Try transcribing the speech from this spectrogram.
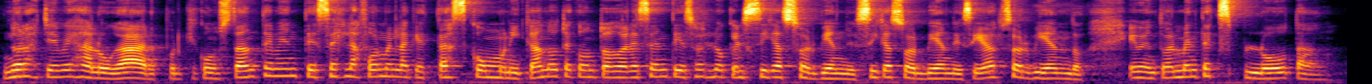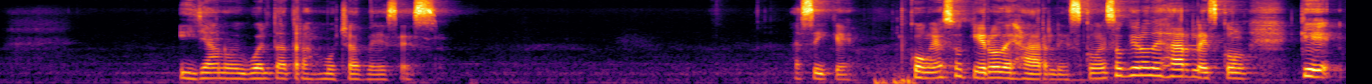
No las lleves al hogar, porque constantemente esa es la forma en la que estás comunicándote con tu adolescente y eso es lo que él sigue absorbiendo y sigue absorbiendo y sigue absorbiendo. Eventualmente explotan y ya no hay vuelta atrás muchas veces. Así que con eso quiero dejarles, con eso quiero dejarles, con que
